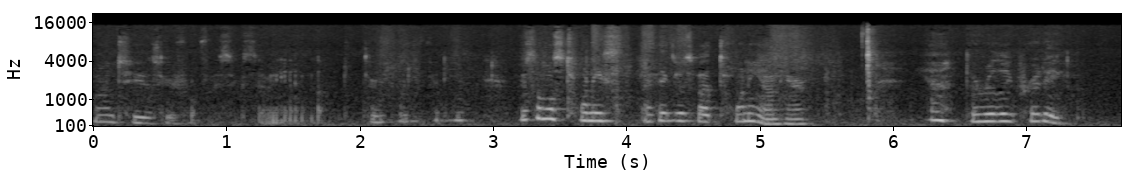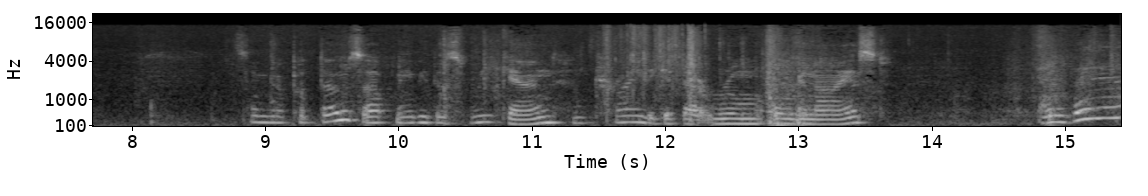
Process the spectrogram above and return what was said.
1, 2, 3, 4, 5, 6, 7, 8, 9, 10, 40, 50. There's almost 20. I think there's about 20 on here. Yeah, they're really pretty. So I'm going to put those up maybe this weekend. I'm trying to get that room organized. And then,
